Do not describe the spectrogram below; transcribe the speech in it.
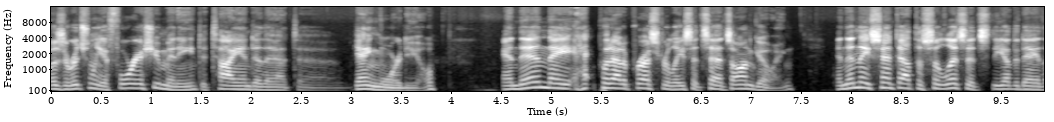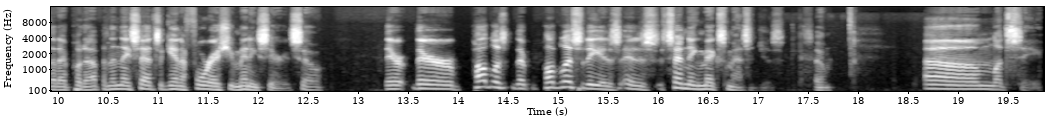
was originally a four issue mini to tie into that uh, gang war deal, and then they ha- put out a press release that said it's ongoing, and then they sent out the solicits the other day that I put up, and then they said it's again a four issue miniseries. So their their public their publicity is is sending mixed messages. So um, let's see.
